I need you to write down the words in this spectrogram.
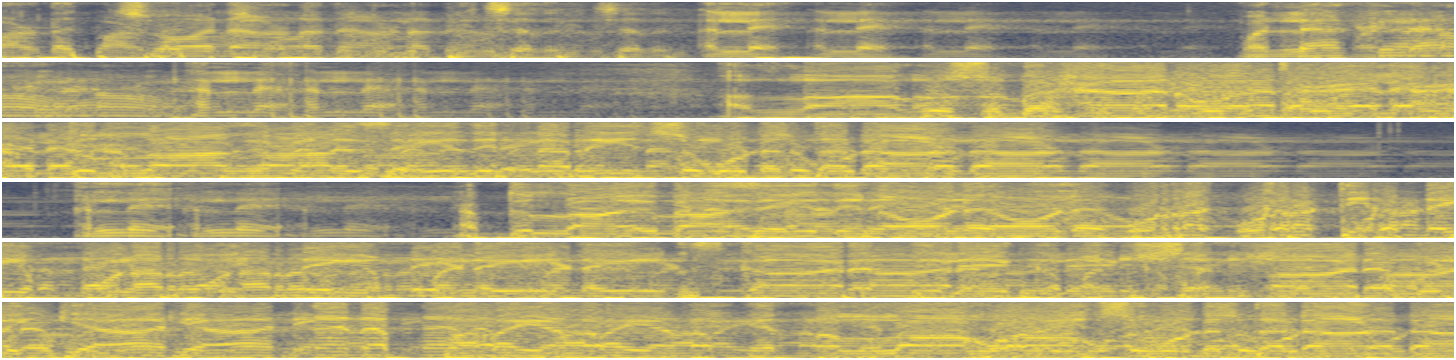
പടച്ചോനാണ് അത് വിളിപ്പിച്ചത്. അല്ലേ? അല്ലേ? വല്ലാക്കാണോ? അല്ല. അല്ല അല്ലാഹു സുബ്ഹാനഹു വ തആല അബ്ദുല്ലാഹ് ഇബ്നു സയ്യിദിനെ അറിയിച്ചു കൊടുത്തതാണ്. അല്ലേ? അല്ലേ? സയ്യിദിനോട് ഉറക്കത്തിന്റെയും ഉണർവിന്റെയും ഇടയിൽ നിസ്കാരത്തിലേക്ക് മനുഷ്യന്മാരെ വിളിക്കാൻ ഇങ്ങനെ പറയണം എന്ന് അള്ളാഹു അറിയിച്ചു കൊടുത്തതാണ്.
